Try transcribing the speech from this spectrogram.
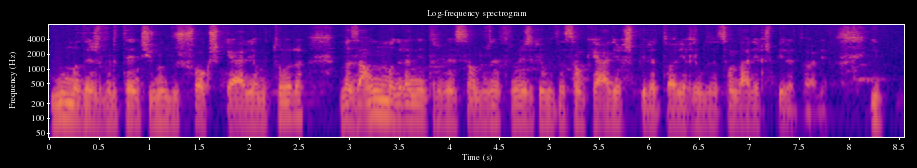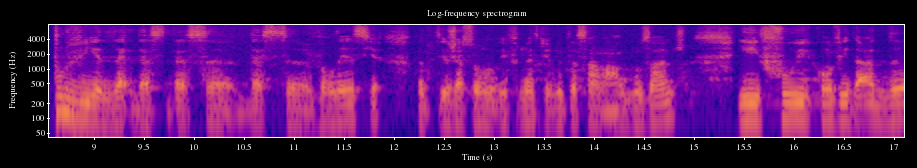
numa das vertentes e num dos focos que é a área motora, mas há uma grande intervenção dos enfermeiros de reabilitação que é a área respiratória, a reabilitação da área respiratória. E por via de, desse, dessa, dessa valência, eu já sou enfermeiro de reabilitação há alguns anos e fui convidado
